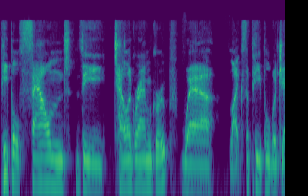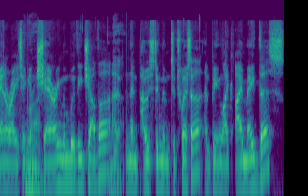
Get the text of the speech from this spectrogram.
people found the Telegram group where like the people were generating right. and sharing them with each other yeah. and then posting them to Twitter and being like, "I made this."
